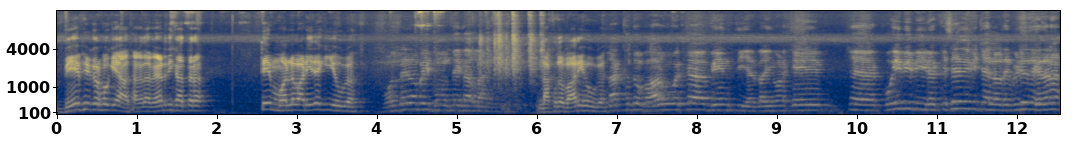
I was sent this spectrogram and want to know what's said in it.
ਬੇਫਿਕਰ ਹੋ ਕੇ ਆ ਸਕਦਾ ਵਹਿੜ ਦੀ ਖਾਤਰ। ਤੇ ਮੁੱਲ ਵਾਲੀ ਇਹਦਾ ਕੀ ਹੋਊਗਾ? ਮੁੱਲ ਦਾ ਬਈ ਫੋਨ ਤੇ ਕਰ ਲਾਂਗੇ। ਲੱਖ ਤੋਂ ਬਾਹਰ ਹੀ ਹੋਊਗਾ। ਲੱਖ ਤੋਂ ਬਾਹਰ ਉਹ ਇੱਕ ਬੇਨਤੀ ਹੈ ਬਾਈ ਬਣ ਕੇ ਕੋਈ ਵੀ ਵੀਰ ਕਿਸੇ ਦੇ ਵੀ ਚੈਨਲ ਤੇ ਵੀਡੀਓ ਦੇਖਦਾ ਨਾ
